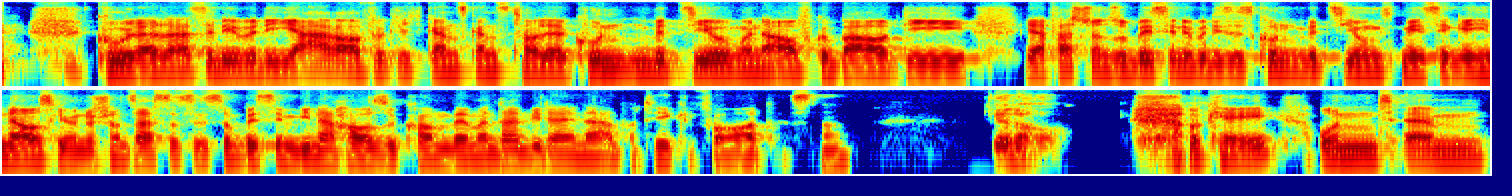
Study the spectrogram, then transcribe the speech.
cool. Also hast du dir über die Jahre auch wirklich ganz, ganz tolle Kundenbeziehungen aufgebaut, die ja fast schon so ein bisschen über dieses Kundenbeziehungsmäßige hinausgehen. Und du schon sagst, das ist so ein bisschen wie nach Hause kommen, wenn man dann wieder in der Apotheke vor Ort ist. Ne? Genau. Okay, und ähm,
